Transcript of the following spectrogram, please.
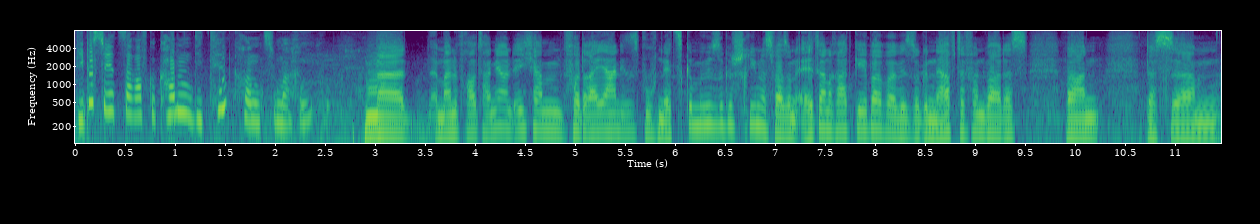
Wie bist du jetzt darauf gekommen, die TinCon zu machen? Na, meine Frau Tanja und ich haben vor drei Jahren dieses Buch Netzgemüse geschrieben. Das war so ein Elternratgeber, weil wir so genervt davon war, dass, waren, dass ähm,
